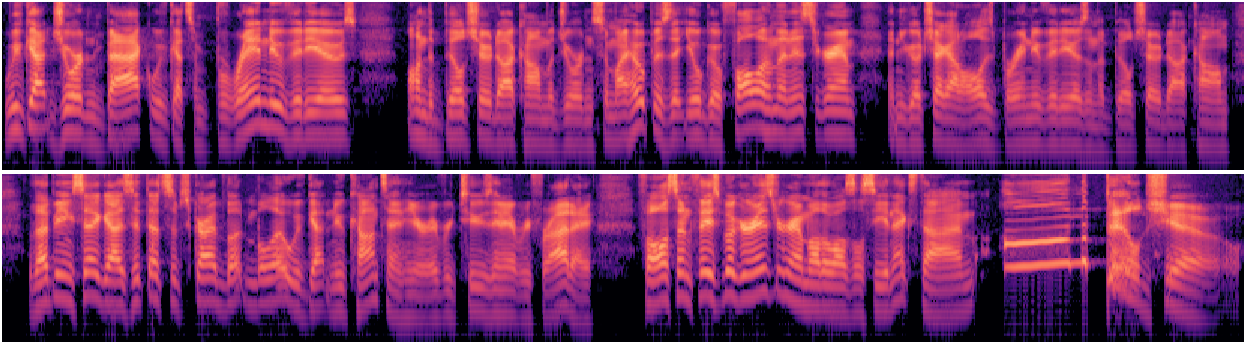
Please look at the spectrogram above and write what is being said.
We've got Jordan back. We've got some brand new videos on thebuildshow.com with Jordan. So my hope is that you'll go follow him on Instagram and you go check out all his brand new videos on thebuildshow.com. With that being said, guys, hit that subscribe button below. We've got new content here every Tuesday and every Friday. Follow us on Facebook or Instagram. Otherwise, I'll see you next time on The Build Show.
